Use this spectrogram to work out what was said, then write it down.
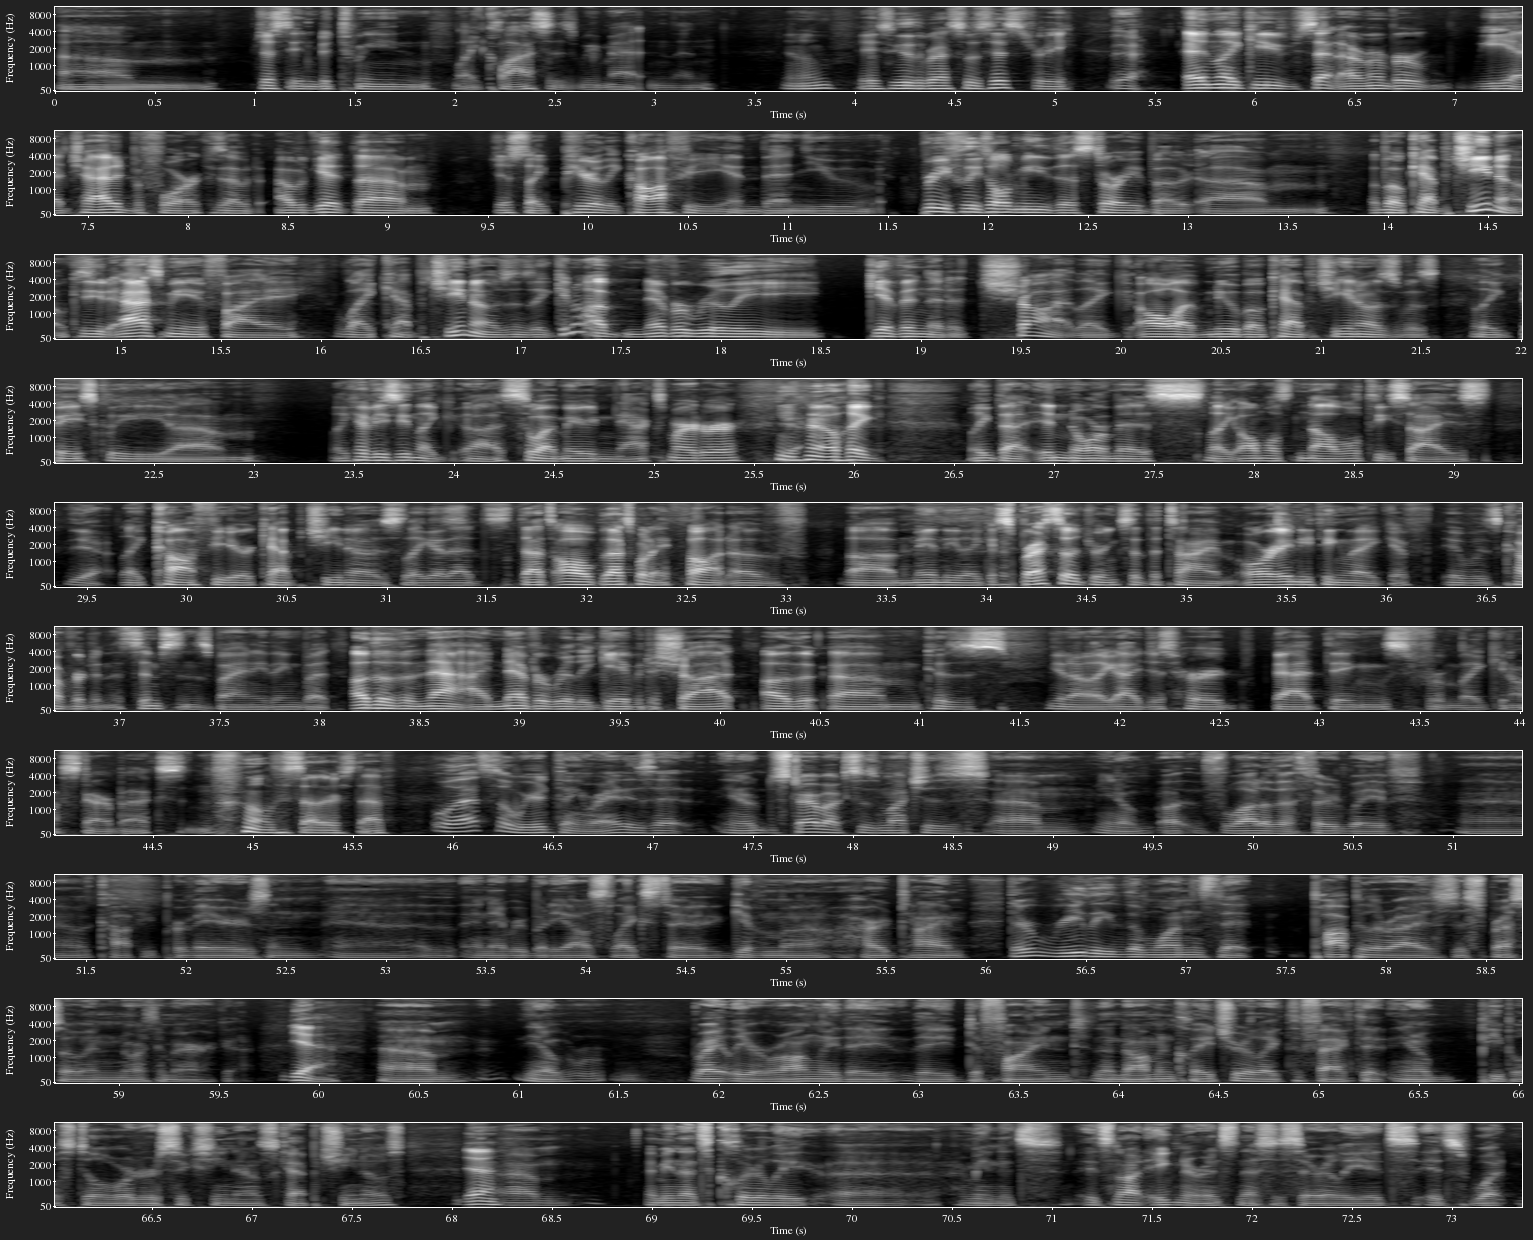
um, just in between like classes, we met, and then you know basically the rest was history. Yeah. And like you said, I remember we had chatted before because I would I would get um just like purely coffee, and then you briefly told me the story about um about cappuccino because you'd asked me if I like cappuccinos, and it's like you know I've never really given it a shot. Like all I knew about cappuccinos was like basically um like have you seen like uh, So I Married an Axe Murderer? you know like like that enormous like almost novelty size Yeah. like coffee or cappuccinos. Like that's that's all. That's what I thought of. Uh, mainly like espresso drinks at the time, or anything like if it was covered in The Simpsons by anything. But other than that, I never really gave it a shot. Other because you know like I just heard bad things from like you know Starbucks and all this other stuff. Well, that's the weird thing, right? Is that you know Starbucks, as much as um, you know, a lot of the third wave uh, coffee purveyors and uh, and everybody else likes to give them a hard time. They're really the ones that popularized espresso in North America. Yeah, Um, you know, rightly or wrongly, they they defined the nomenclature, like the fact that you know people still order 16 ounce cappuccinos. yeah, Um, I mean, that's clearly. Uh, I mean, it's it's not ignorance necessarily. It's it's what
